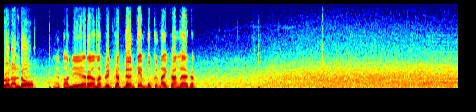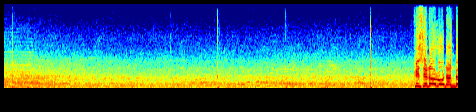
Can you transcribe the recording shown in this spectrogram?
โรนัลโด และตอนนี้เรอัลมาดริดครับเดินเกมบุกขึ้นมาอีกครั้งแล้วครับ คริสเตียโนโรนัลโด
